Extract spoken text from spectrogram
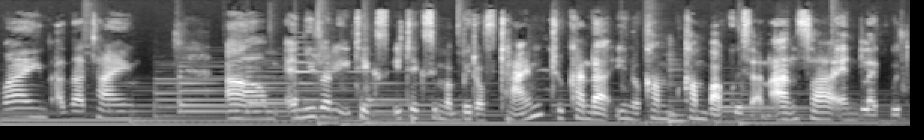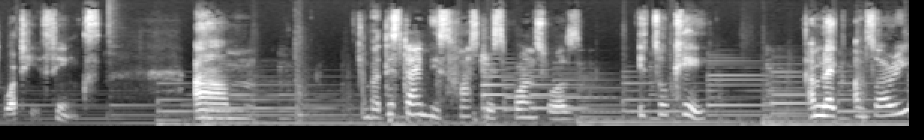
mind at that time um, and usually it takes it takes him a bit of time to kind of you know come come back with an answer and like with what he thinks. Um but this time his first response was it's okay. I'm like i'm sorry?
